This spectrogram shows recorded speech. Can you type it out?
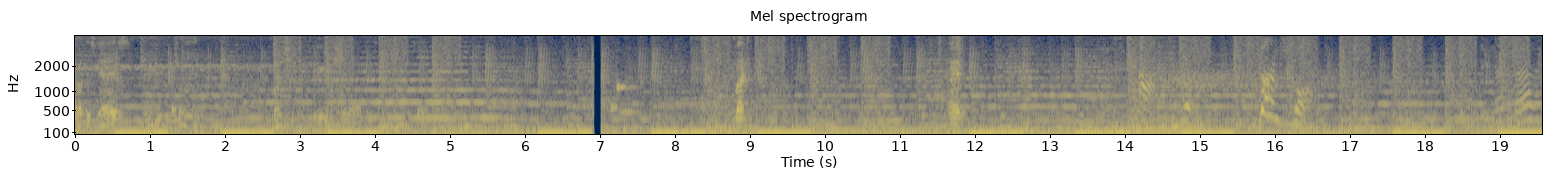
Sorry about this, guys. We were trying a bunch of weird shit out. So. Back. Alright. Look, SpongeBob. Do know better.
